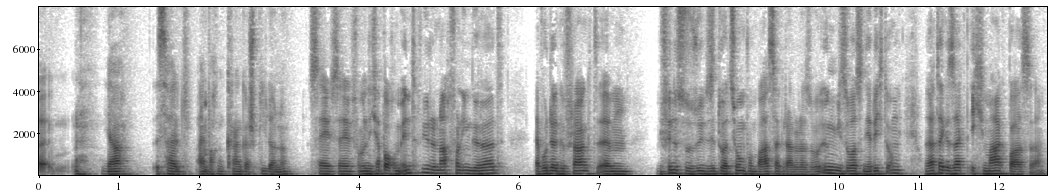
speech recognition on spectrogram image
Ähm, ja, ist halt einfach ein kranker Spieler, ne? Safe, safe. Und ich habe auch im Interview danach von ihm gehört, da wurde er gefragt, ähm, wie findest du die Situation von Barca gerade oder so? Irgendwie sowas in die Richtung. Und da hat er gesagt, ich mag Barca.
